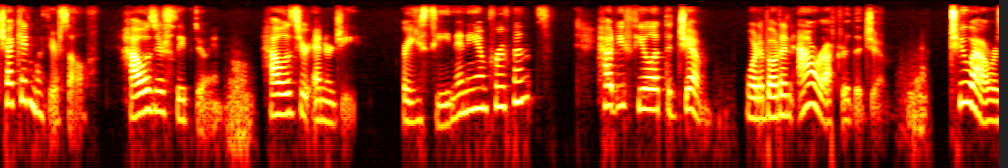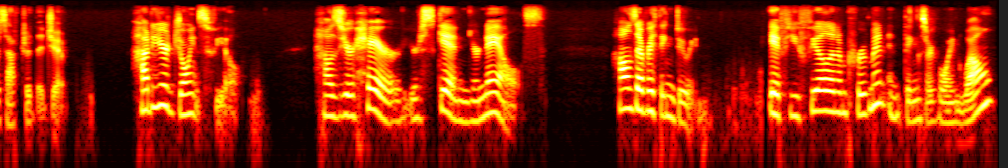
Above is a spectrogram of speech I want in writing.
Check in with yourself. How is your sleep doing? How is your energy? Are you seeing any improvements? How do you feel at the gym? What about an hour after the gym? Two hours after the gym? How do your joints feel? How's your hair, your skin, your nails? How's everything doing? If you feel an improvement and things are going well,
